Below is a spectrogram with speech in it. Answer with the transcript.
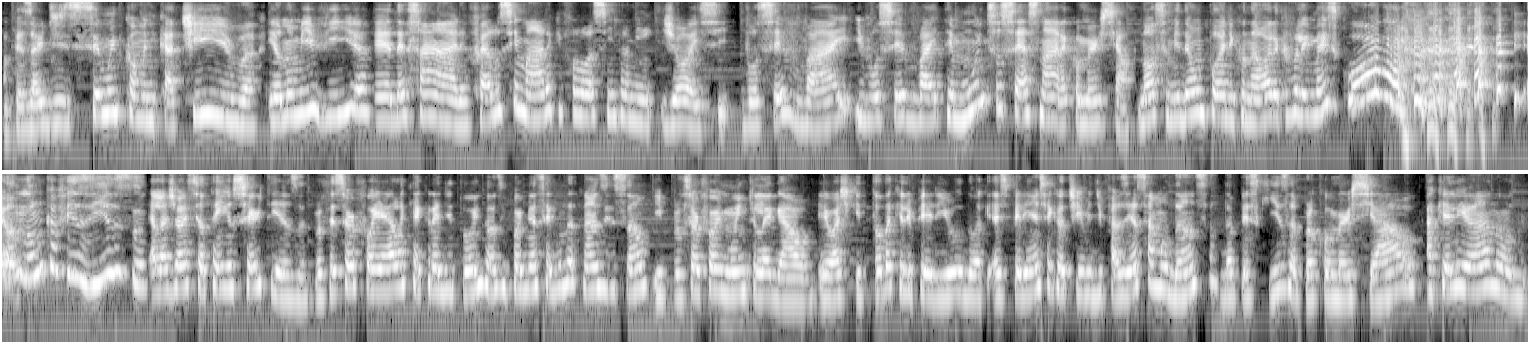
apesar de ser muito comunicativa, eu não me via é, dessa área. Foi a Lucimara que falou assim para mim, Joyce, você vai e você vai ter muito sucesso na área comercial. Nossa, me deu um pânico na hora que eu falei, mas como? eu nunca fiz isso. Ela, Joyce, eu tenho certeza. O professor foi ela que acreditou, então assim, foi minha segunda transição e o professor foi muito legal. Eu acho que todo aquele período, a experiência que eu tive de fazer essa mudança da pesquisa para o comercial, aquele ano,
